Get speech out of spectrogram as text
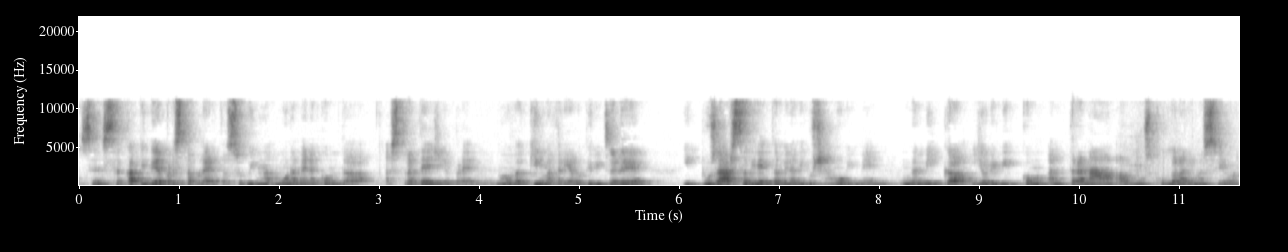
sense cap idea preestablerta, sovint amb una mena com d'estratègia prèvia, no? de quin material utilitzaré i posar-se directament a dibuixar moviment. Una mica, jo li dic com entrenar el múscul de l'animació.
